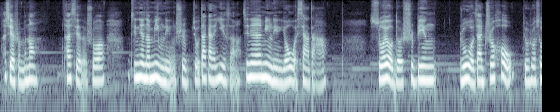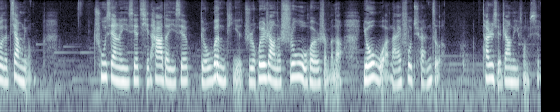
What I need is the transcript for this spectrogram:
他写什么呢？他写的说，今天的命令是就大概的意思啊，今天的命令由我下达，所有的士兵如果在之后，比如说所有的将领。出现了一些其他的一些，比如问题、指挥上的失误或者什么的，由我来负全责。他是写这样的一封信，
